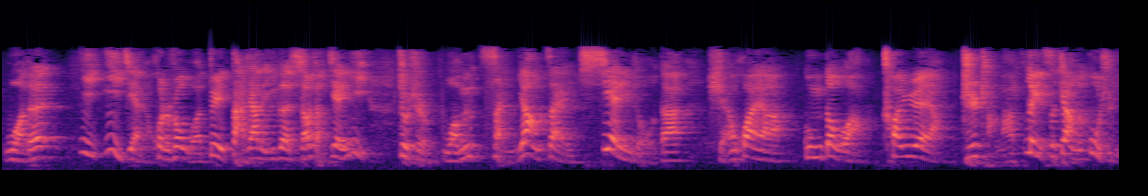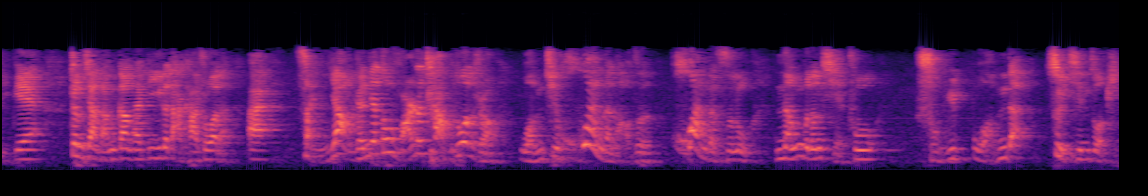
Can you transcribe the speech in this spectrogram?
我的意意见或者说我对大家的一个小小建议。就是我们怎样在现有的玄幻呀、宫斗啊、穿越呀、职场啊类似这样的故事里边，正像咱们刚才第一个大咖说的，哎，怎样人家都玩的差不多的时候，我们去换个脑子、换个思路，能不能写出属于我们的最新作品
